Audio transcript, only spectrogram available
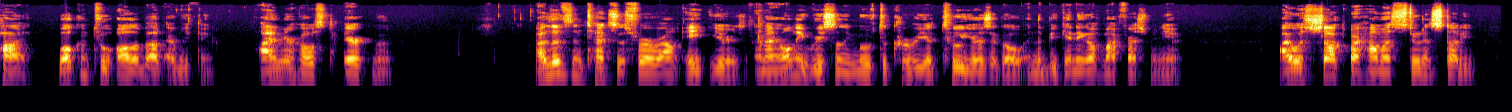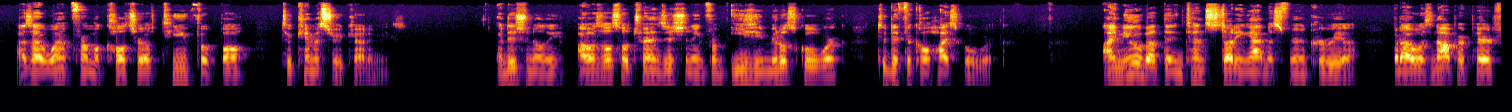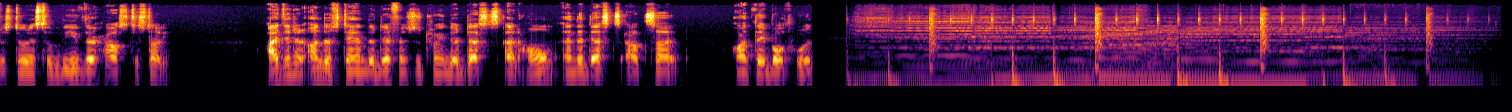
Hi, welcome to All About Everything. I am your host, Eric Moon. I lived in Texas for around eight years, and I only recently moved to Korea two years ago in the beginning of my freshman year. I was shocked by how much students studied, as I went from a culture of team football to chemistry academies. Additionally, I was also transitioning from easy middle school work to difficult high school work. I knew about the intense studying atmosphere in Korea but I was not prepared for students to leave their house to study. I didn't understand the difference between their desks at home and the desks outside. Aren't they both wood?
